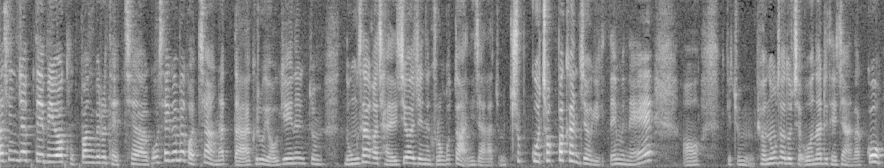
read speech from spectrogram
사신접 대비와 국방비로 대체하고 세금을 걷지 않았다. 그리고 여기에는 좀 농사가 잘 지어지는 그런 것도 아니잖아. 좀 춥고 척박한 지역이기 때문에 어, 이게 좀 벼농사도 원활히 되지 않았고,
